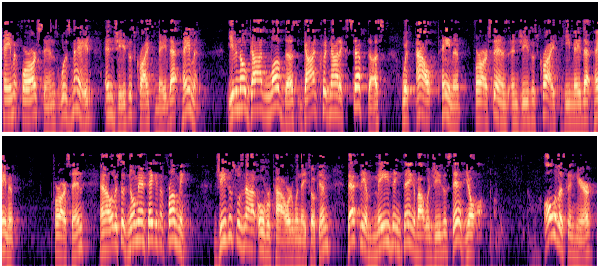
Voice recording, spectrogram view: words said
payment for our sins was made, and Jesus Christ made that payment. Even though God loved us, God could not accept us without payment for our sins, and Jesus Christ, He made that payment for our sins. And I love it says, No man taketh it from me. Jesus was not overpowered when they took Him. That's the amazing thing about what Jesus did. You know, all of us in here,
